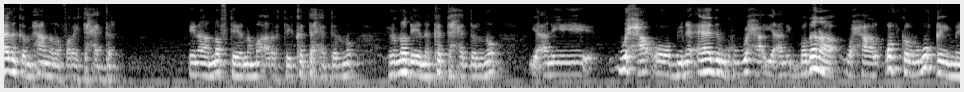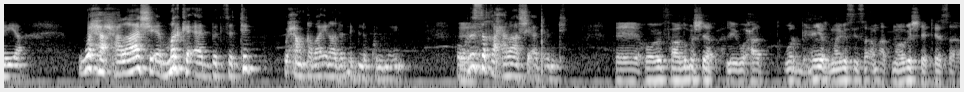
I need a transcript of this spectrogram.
aadanka maxaa nala faray? Taxadar inaan nafteena ma aragtay ka taxadarno cunadeena ka taxadarno yacni waxa oo bini aadamku waxa yani badanaa waxaa qofka lagu qiimeeya waxa xalaasha e marka aada badsatid waxaan qabaa inaadan dhib la kulmeyn. Oo risiqa xalaasha aada cuntid. Hooyo faadumo sheekh cali waxaad warbixin yar naga siisaa ama aada nooga sheekeysaa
